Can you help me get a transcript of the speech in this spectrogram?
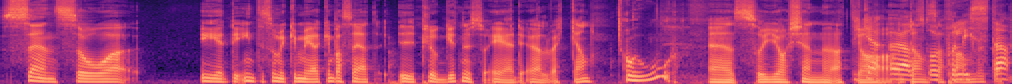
Sen så är det inte så mycket mer. Jag kan bara säga att i plugget nu så är det ölveckan. Oh. Eh, Så jag känner att jag Vilka öl dansar står på listan?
